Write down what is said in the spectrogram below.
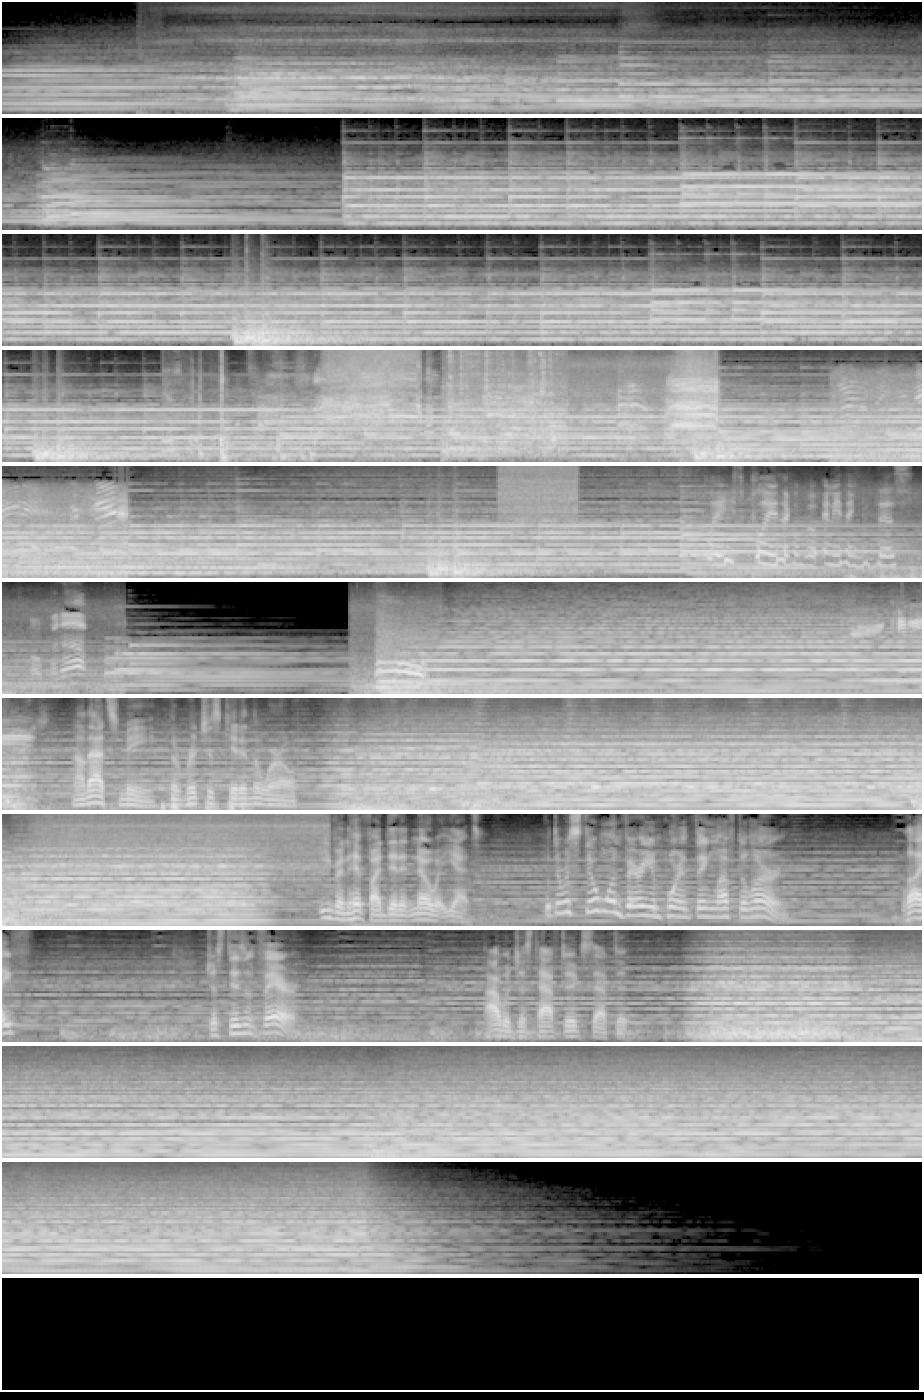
Please, please, I can do anything but this. Open up. Hey, kitties. Now that's me, the richest kid in the world. even if I didn't know it yet. But there was still one very important thing left to learn life just isn't fair. I would just have to accept it.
